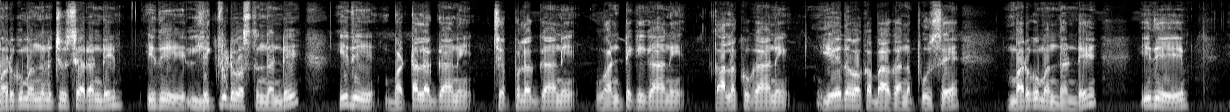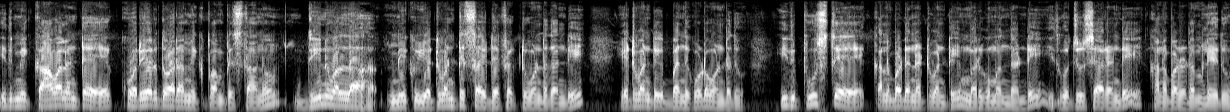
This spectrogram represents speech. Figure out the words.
మరుగు మందును చూశారండి. ఇది లిక్విడ్ వస్తుందండి. ఇది బట్టలకు కానీ చెప్పులకు కానీ వంటికి కానీ తలకు కానీ ఏదో ఒక భాగాన పూసే మరుగుమందండి ఇది ఇది మీకు కావాలంటే కొరియర్ ద్వారా మీకు పంపిస్తాను. దీనివల్ల మీకు ఎటువంటి సైడ్ ఎఫెక్ట్ ఉండదండి. ఎటువంటి ఇబ్బంది కూడా ఉండదు. ఇది పూస్తే కనబడినటువంటి మరుగుమందండి. ఇదిగో చూశారండి కనబడడం లేదు.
